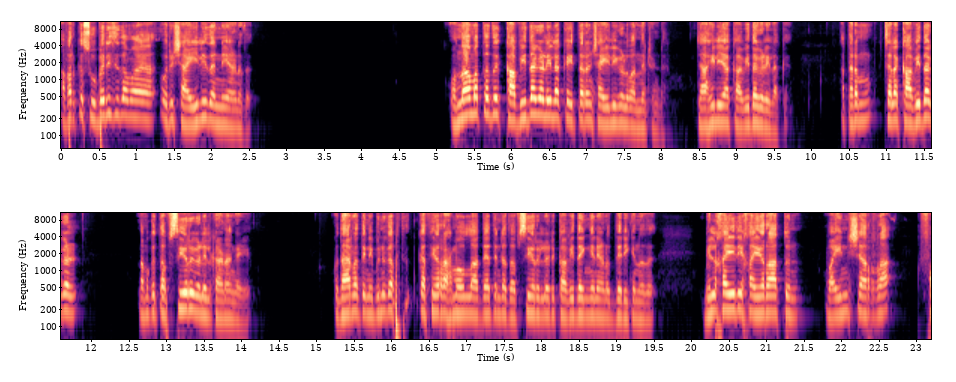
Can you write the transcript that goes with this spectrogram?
അവർക്ക് സുപരിചിതമായ ഒരു ശൈലി തന്നെയാണിത്. ഒന്നാമത്തത് കവിതകളിലൊക്കെ ഇത്തരം ശൈലികൾ വന്നിട്ടുണ്ട്. ജാഹിലിയ കവിതകളിലൊക്കെ. അത്തരം ചില കവിതകൾ നമുക്ക് തഫ്സീറുകളിൽ കാണാൻ കഴിയും. ഉദാഹരണത്തിന് ഇബിനു കസീർ റഹ്മുല്ല അദ്ദേഹത്തിന്റെ തഫ്സീറിൽ ഒരു കവിത ഇങ്ങനെയാണ് ഉദ്ധരിക്കുന്നത്. ബിൽ ഖൈരി ഖൈറാത്തുൻ വൈൻ ഷർറ ഫ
